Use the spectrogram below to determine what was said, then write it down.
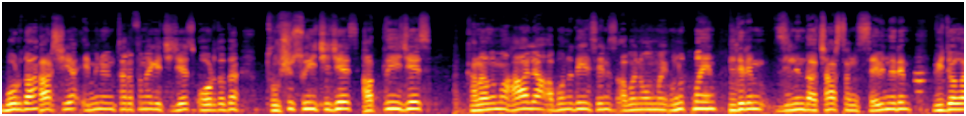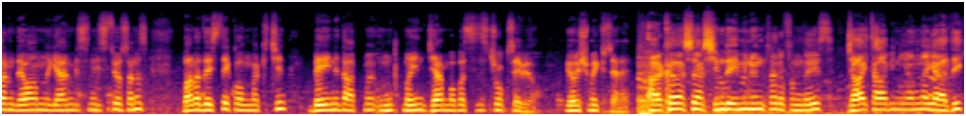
Buradan karşıya Eminönü tarafına geçeceğiz. Orada da turşu suyu içeceğiz, tatlı yiyeceğiz. Kanalıma hala abone değilseniz abone olmayı unutmayın. Bildirim zilini de açarsanız sevinirim. Videoların devamlı gelmesini istiyorsanız bana destek olmak için beğeni de atmayı unutmayın. Cem Baba sizi çok seviyor. Görüşmek üzere. Arkadaşlar şimdi Eminönü tarafındayız. Cahit abinin yanına geldik.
